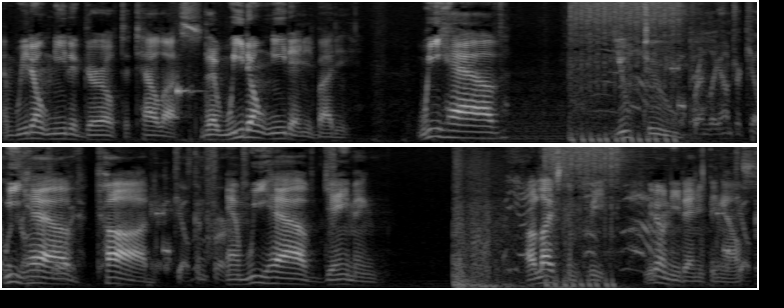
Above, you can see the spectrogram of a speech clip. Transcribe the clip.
And we don't need a girl to tell us that we don't need anybody. We have YouTube. We have COD. And we have gaming. Our life's complete. We don't need anything else.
